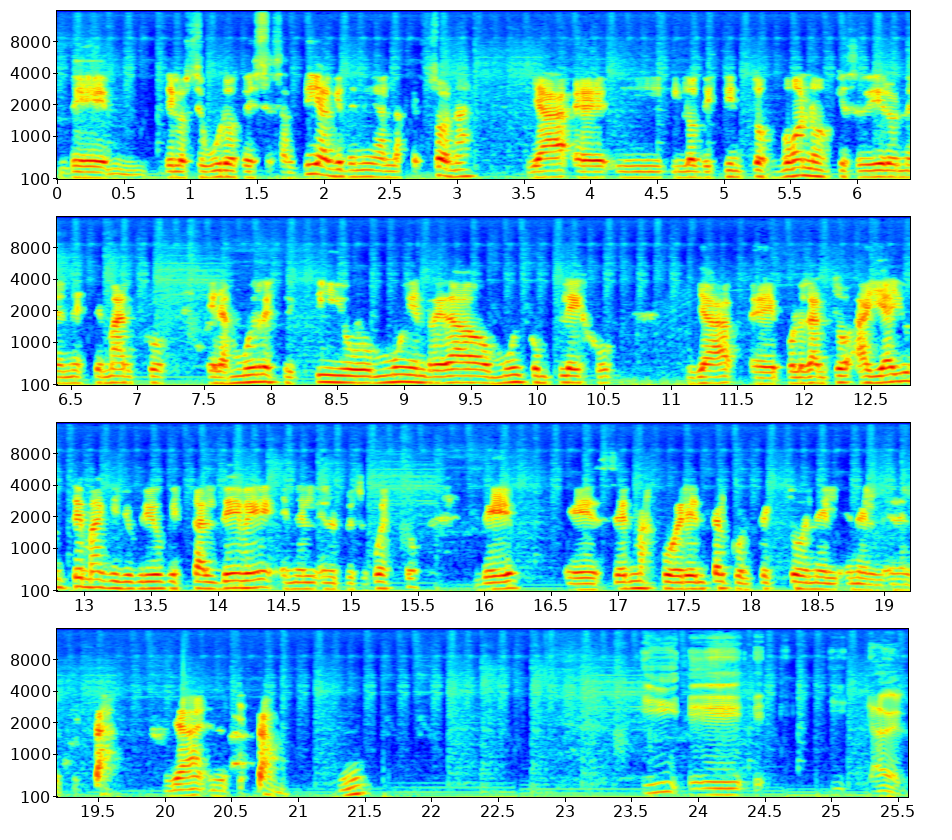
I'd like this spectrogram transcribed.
de los seguros de cesantía que tenían las personas ya eh, y, los distintos bonos que se dieron en este marco eran muy restrictivos, muy enredados, muy complejos. Ya, eh, por lo tanto, ahí hay un tema que yo creo que está al debe en el, presupuesto de eh, ser más coherente al contexto en el, en el, en el que está, ya en el que estamos. Y, y, a ver,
